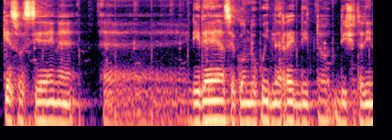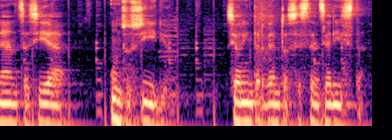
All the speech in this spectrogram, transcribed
che sostiene eh, l'idea secondo cui il reddito di cittadinanza sia un sussidio, sia un intervento assistenzialista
